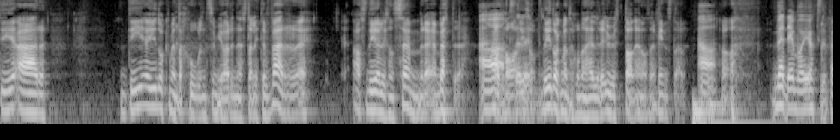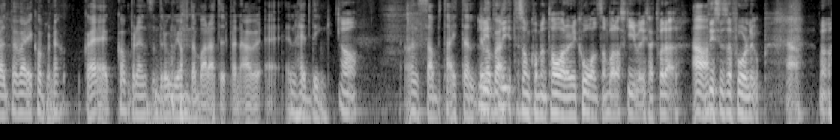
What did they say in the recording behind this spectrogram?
Det är, det är ju dokumentation som gör det nästan lite värre. Alltså det är liksom sämre än bättre. Ja, att ha, absolut. liksom. Det är dokumentation man hellre utan än att den finns där. Ja, Ja. men det var ju också för att för varje komponent, komponent så drog vi ofta bara typ en, en heading Ja. En subtitle. Lite, bara, lite som kommentarer i kod som bara skriver exakt vad det är. Ja. This is a for loop. ja. Ja.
